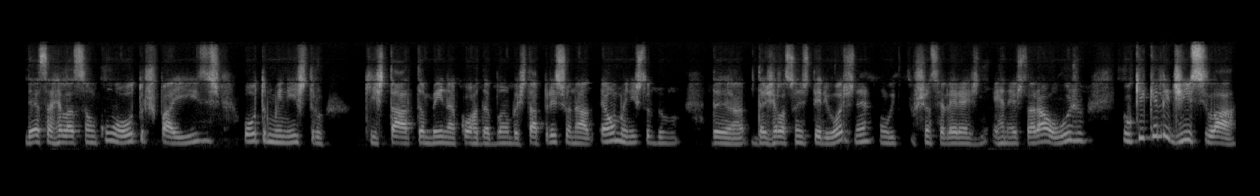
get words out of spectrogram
dessa relação com outros países. Outro ministro que está também na corda bamba, está pressionado, é o ministro do, da, das Relações Exteriores, né? o, o chanceler Ernesto Araújo. O que, que ele disse lá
